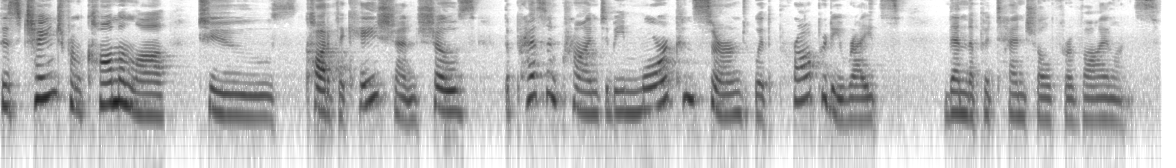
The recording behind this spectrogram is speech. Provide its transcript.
This change from common law to codification shows the present crime to be more concerned with property rights than the potential for violence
